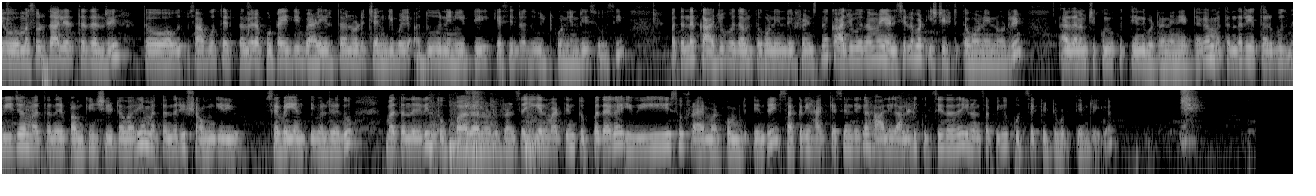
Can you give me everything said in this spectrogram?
ಇವು ಮಸೂರ್ ದಾಲ್ ಇರ್ತದಲ್ರಿ. ತೋ ಅವು ಸಾಬೂತ್ ಇರ್ತಂದ್ರೆ ಪುಟ ಇದ್ದು, ಬ್ಯಾಳಿ ಇರ್ತಾವೆ ನೋಡಿರಿ, ಚನ್ಗಿ ಬಳಿ ಅದು ನೆನೆ ಇಟ್ಟು ಕೆಸಿನ್ರಿ ಅದು ಇಟ್ಕೊಂಡೀನಿ ರೀ ಸೋಸಿ. ಮತ್ತಂದ್ರೆ ಕಾಜು ಬಾದಾಮ್ ತೊಗೊಂಡೀನಿ ರೀ ಫ್ರೆಂಡ್ಸ್ನ ಕಾಜು ಬಾದಾಮ ಎಣಿಸಿಲ್ಲ ಬಟ್ ಇಷ್ಟಿಷ್ಟು ತೊಗೊಂಡೇನಿ ನೋಡ್ರಿ. ಅರ್ಧ ನಮ್ಮ ಚಿಕ್ಕಮ್ಮಿ ಕುತ್ತಿಂದು ಬಿಟ್ರೆ ನೆನೆ ಇಟ್ಟಾಗ ಮತ್ತಂದ್ರೆ ಇವು ತರ್ಬೂಜ್ ಬೀಜ, ಮತ್ತಂದ್ರೆ ಪಂಕಿನ್ ಶೀಟ್ ಅವ ರೀ ಮತ್ತಂದ್ರೆ ಇವು ಶಾವಂಗಿರಿ ಸೆವೈ ಅಂತೀವಲ್ರಿ ಅದು, ಮತ್ತಂದ್ರೆ ಇಲ್ಲಿ ತುಪ್ಪ ಅದ ನೋಡ್ರಿ ಫ್ರೆಂಡ್ಸ್ ಈಗ ಏನು ಮಾಡ್ತೀನಿ, ತುಪ್ಪದಾಗ ಇವೀಸು ಫ್ರೈ ಮಾಡ್ಕೊಂಡ್ಬಿಡ್ತೀನಿ ರೀ ಸಕ್ರೆ ಹಾಕ್ಯಸಿನ ರೀ ಈಗ, ಹಾಲಿಗೆ ಆಲ್ರೆಡಿ ಕುದಿಸಿದ್ರೆ ಇನ್ನೊಂದು ಸ್ವಲ್ಪ ಈಗ ಕುದ್ಸಕ್ಕೆ ಇಟ್ಟುಬಿಡ್ತೀನಿ ರೀ ಈಗ.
